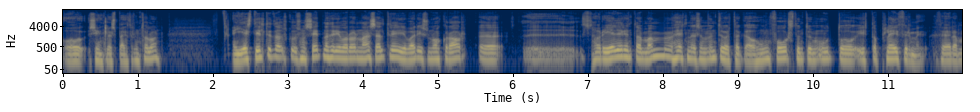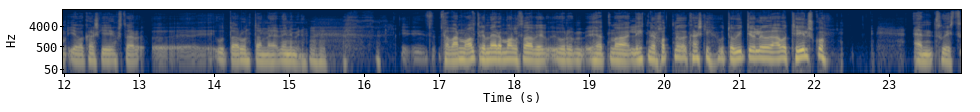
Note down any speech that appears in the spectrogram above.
og synglega spektrumtölvan en ég stilti það sko svona setna þegar ég var orðin aðeins eldri, ég var í svona okkur ár uh, þá reyði reynda mömmu heitna sem undirvertaka og hún fór stundum út og ítt að play fyrir mig þegar ég var kannski yngstar uh, út að runda með vinnu mínum. Mm -hmm. það var nú aldrei meira mál en það við vorum hérna litnir hotnuga kannski út á videolegu af og til sko. En þú veist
